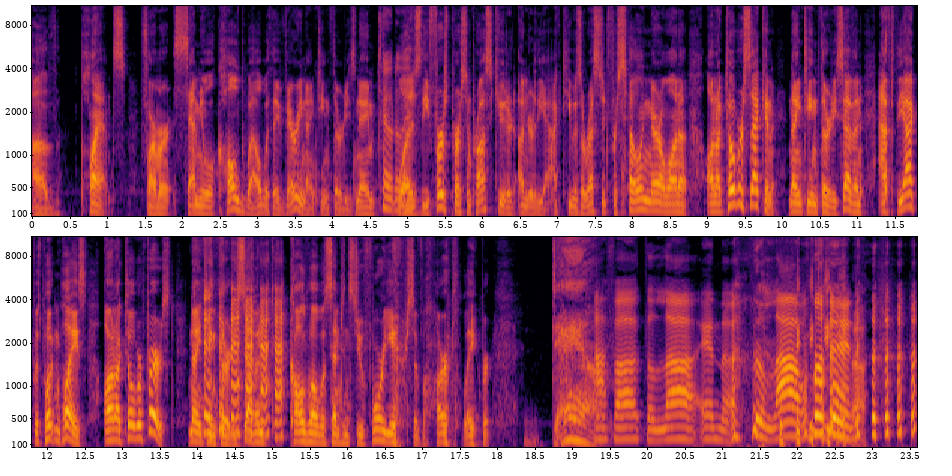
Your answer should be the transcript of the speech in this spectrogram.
of plants. Farmer Samuel Caldwell, with a very 1930s name, Totally. was the first person prosecuted under the act. He was arrested for selling marijuana on October 2nd, 1937, after the act was put in place on October 1st, 1937. Caldwell was sentenced to four years of hard labor. Damn. I fought the law and the, the law won.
